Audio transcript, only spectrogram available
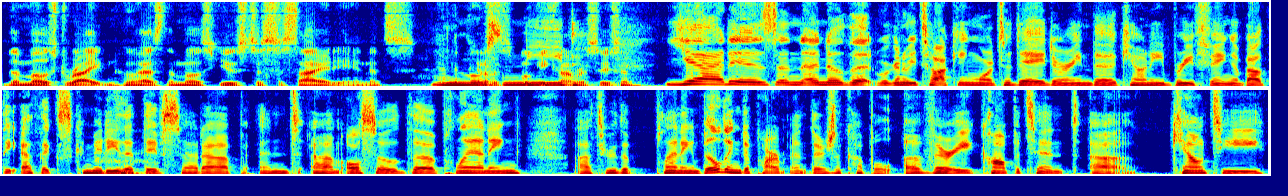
the most right and who has the most use to society. And it's and the most kind of need. conversation. Yeah it is. And i know that we're going to be talking more today during the county briefing about the ethics committee that they've set up and um, also the planning uh, through the planning and building department. There's a couple of very competent uh, county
